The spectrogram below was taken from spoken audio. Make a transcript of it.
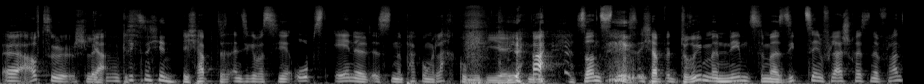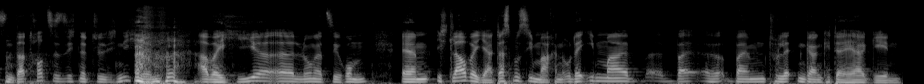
äh, aufzuschlecken ja, und kriegt es nicht hin. Ich habe das Einzige, was hier Obst ähnelt, ist eine Packung Lachgummi, die hier hinten. Sonst nichts. Ich habe drüben im Nebenzimmer 17 fleischfressende Pflanzen. Da trotzt sie sich natürlich nicht hin. aber hier äh, lungert sie rum. Ähm, ich glaube, ja, das muss sie machen. Oder ihm mal äh, bei, äh, beim Toilettengang hinterhergehen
